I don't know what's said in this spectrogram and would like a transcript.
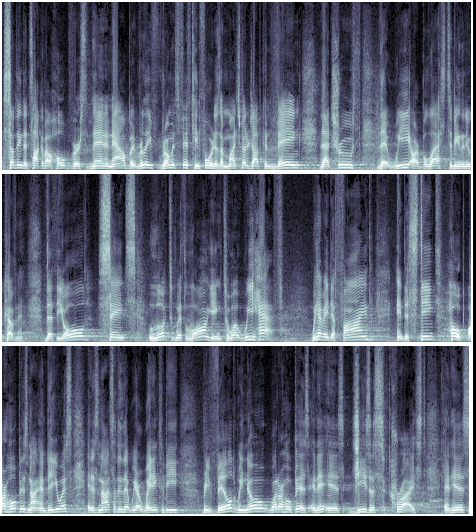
something to talk about hope versus then and now, but really Romans 15:4 does a much better job conveying that truth that we are blessed to be in the new covenant. That the old saints looked with longing to what we have. We have a defined and distinct hope. Our hope is not ambiguous. It is not something that we are waiting to be revealed. We know what our hope is, and it is Jesus Christ and His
